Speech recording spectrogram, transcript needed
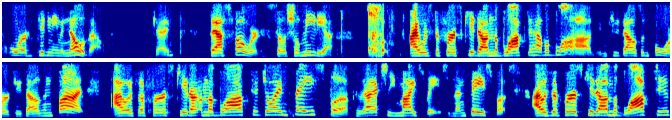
or didn't even know about. Okay. Fast forward, social media. I was the first kid on the block to have a blog in 2004, 2005. I was the first kid on the block to join Facebook, actually MySpace and then Facebook. I was the first kid on the block to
